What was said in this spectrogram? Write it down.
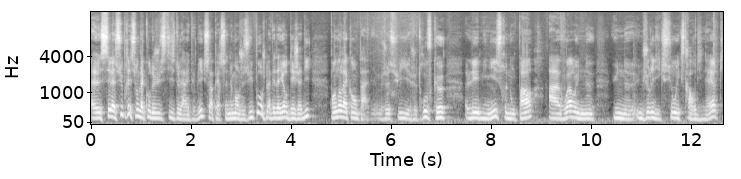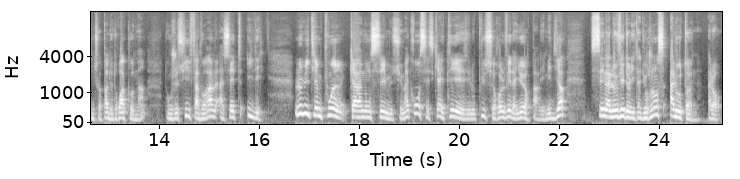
euh, c'est la suppression de la Cour de justice de la République. Ça, personnellement, je suis pour. Je l'avais d'ailleurs déjà dit pendant la campagne. Je suis, je trouve que les ministres n'ont pas à avoir une, une, une, juridiction extraordinaire qui ne soit pas de droit commun. Donc je suis favorable à cette idée. Le huitième point qu'a annoncé M. Macron, c'est ce qui a été le plus relevé d'ailleurs par les médias, c'est la levée de l'état d'urgence à l'automne. Alors,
